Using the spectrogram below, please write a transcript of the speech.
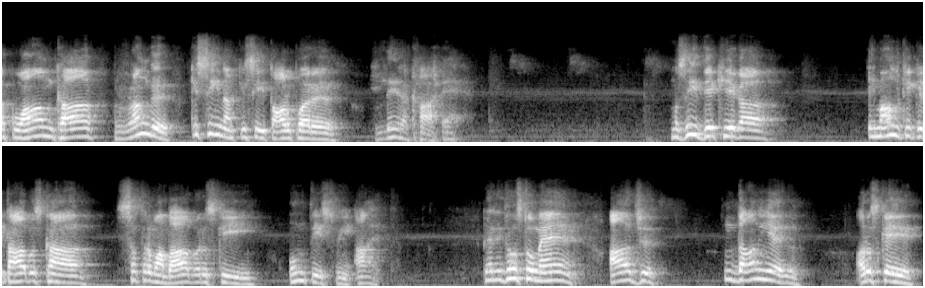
اقوام کا رنگ کسی نہ کسی طور پر لے رکھا ہے۔ مزید دیکھیے گا ایمان کی کتاب اس کا سترواں باب اور اس کی انتیسویں آیت۔ پہلے دوستوں میں آج دانیل اور اس کے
